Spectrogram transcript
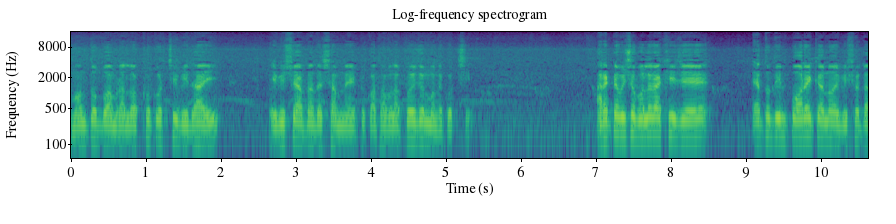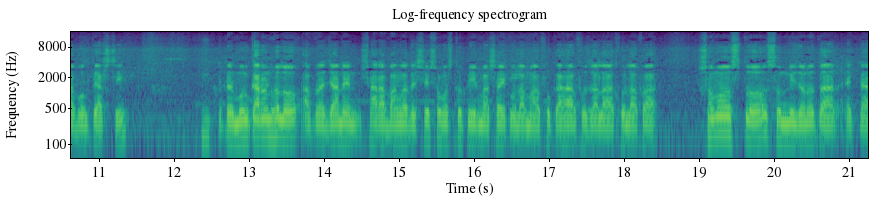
মন্তব্য আমরা লক্ষ্য করছি। বিধায় এই বিষয়ে আপনাদের সামনে একটু কথা বলা প্রয়োজন মনে করছি। আরেকটা বিষয় বলে রাখি যে, এতদিন পরে কেন এই বিষয়টা বলতে আসছি? এটার মূল কারণ হলো, আপনারা জানেন, সারা বাংলাদেশে সমস্ত পীর মাসায় কোলামা ফুকাহা, ফুজালা, খোলাফা, সমস্ত সুন্নি জনতার একটা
